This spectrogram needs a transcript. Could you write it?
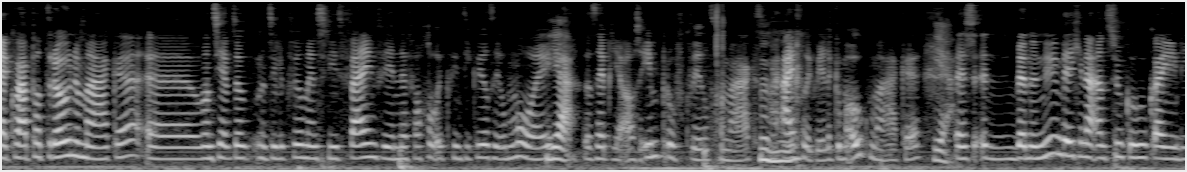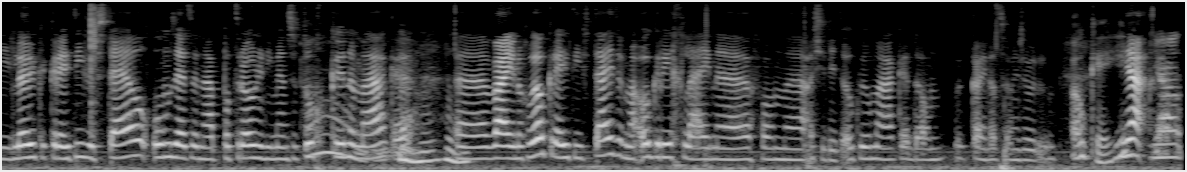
ja, qua patronen maken. eh, want je hebt ook natuurlijk veel mensen die het fijn vinden. Van, goh, ik vind die quilt heel mooi. Ja, Dat heb je als improv quilt gemaakt. Mhm. Maar eigenlijk wil ik hem ook maken. ja. Dus ik ben er nu een beetje naar aan het zoeken hoe kan je die leuke creatieve stijl omzetten naar patronen die mensen toch Oh, kunnen maken. Mhm, mhm. Eh, waar je nog wel creativiteit hebt, maar ook richtlijnen van eh, als je dit ook wil maken, dan kan je dat sowieso doen. Oké. Ja, Ja,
